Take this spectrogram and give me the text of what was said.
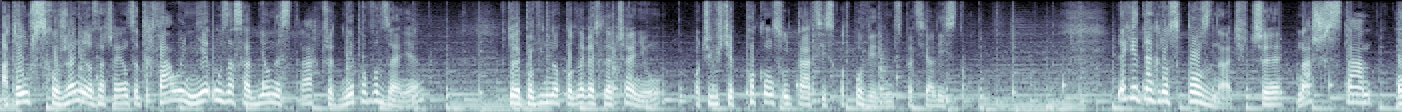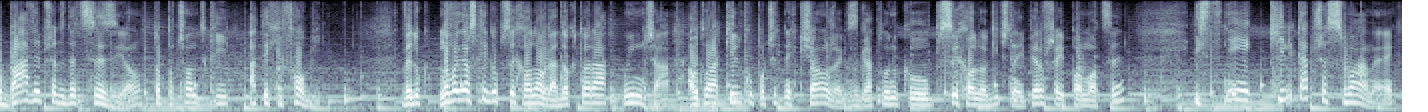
a to już schorzenie oznaczające trwały, nieuzasadniony strach przed niepowodzeniem które powinno podlegać leczeniu, oczywiście po konsultacji z odpowiednim specjalistą. Jak jednak rozpoznać, czy nasz stan obawy przed decyzją to początki atychifobii? Według nowojorskiego psychologa doktora Wincha, autora kilku poczytnych książek z gatunku psychologicznej pierwszej pomocy, istnieje kilka przesłanek,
